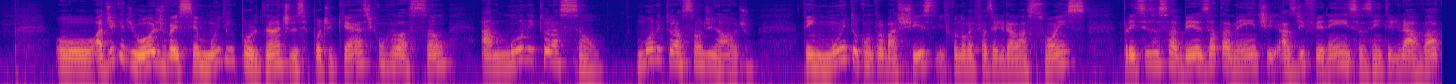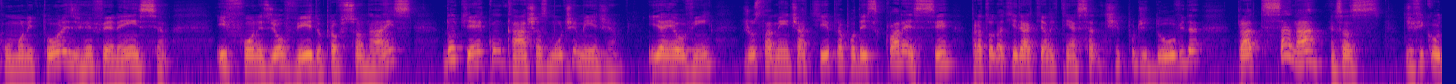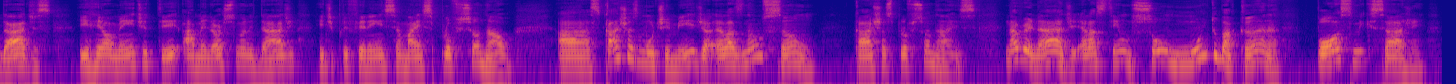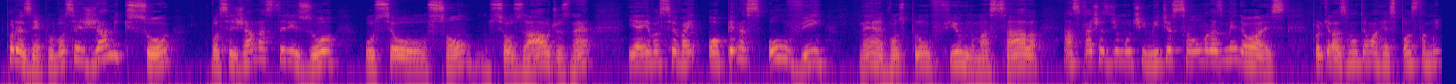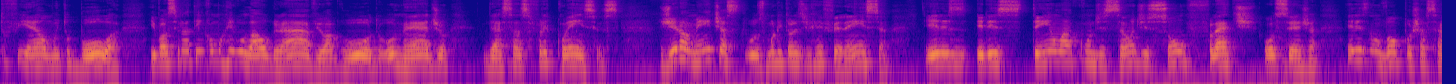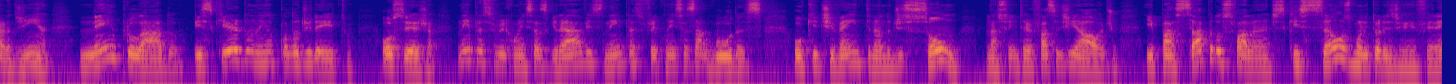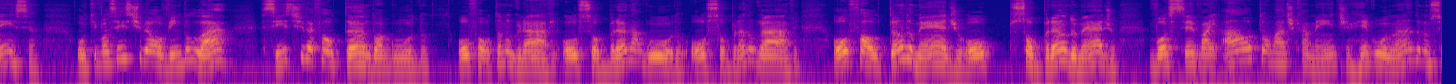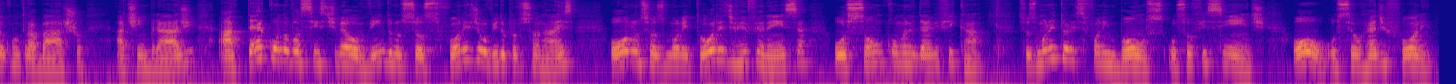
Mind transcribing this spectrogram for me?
O, a dica de hoje vai ser muito importante desse podcast com relação à monitoração, monitoração de áudio. Tem muito contrabaixista que quando vai fazer gravações precisa saber exatamente as diferenças entre gravar com monitores de referência e fones de ouvido profissionais do que com caixas multimídia. E aí eu vim justamente aqui para poder esclarecer para todo aquele aquele que tem esse tipo de dúvida, para sanar essas dificuldades e realmente ter a melhor sonoridade e de preferência mais profissional. As caixas multimídia, elas não são caixas profissionais. Na verdade, elas têm um som muito bacana pós-mixagem. Por exemplo, você já mixou, você já masterizou o seu som, os seus áudios, né? E aí você vai apenas ouvir, né? Vamos por um filme numa sala. As caixas de multimídia são uma das melhores, porque elas vão ter uma resposta muito fiel, muito boa, e você não tem como regular o grave, o agudo, o médio dessas frequências. Geralmente as, os monitores de referência eles, eles têm uma condição de som flat, ou seja, eles não vão puxar sardinha nem para o lado esquerdo nem para o lado direito. Ou seja, nem para as frequências graves, nem para as frequências agudas. O que estiver entrando de som na sua interface de áudio e passar pelos falantes, que são os monitores de referência, o que você estiver ouvindo lá, se estiver faltando agudo, ou faltando grave, ou sobrando agudo, ou sobrando grave, ou faltando médio, ou sobrando médio, você vai automaticamente regulando no seu contrabaixo a timbragem, até quando você estiver ouvindo nos seus fones de ouvido profissionais ou nos seus monitores de referência o som como ele deve ficar. Se os monitores forem bons o suficiente ou o seu headphone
